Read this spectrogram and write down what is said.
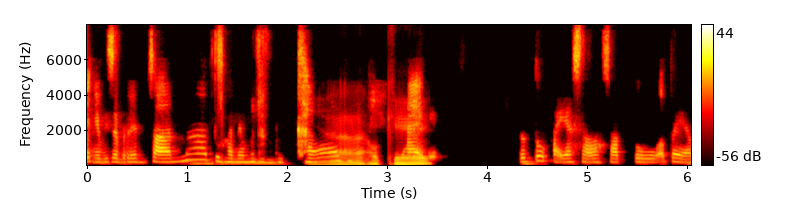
hanya bisa berencana, Tuhan yang menentukan. ya, oke. Nah, itu tuh kayak salah satu apa ya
